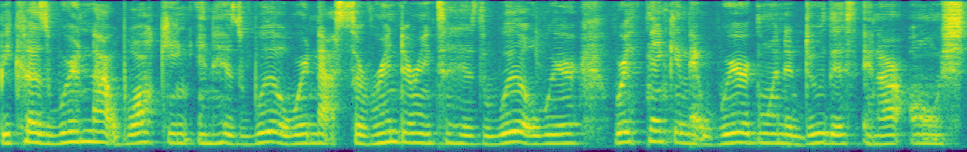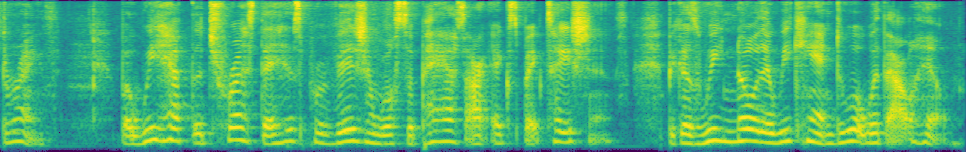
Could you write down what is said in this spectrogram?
because we're not walking in his will we're not surrendering to his will we're we're thinking that we're going to do this in our own strength but we have to trust that His provision will surpass our expectations because we know that we can't do it without Him.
